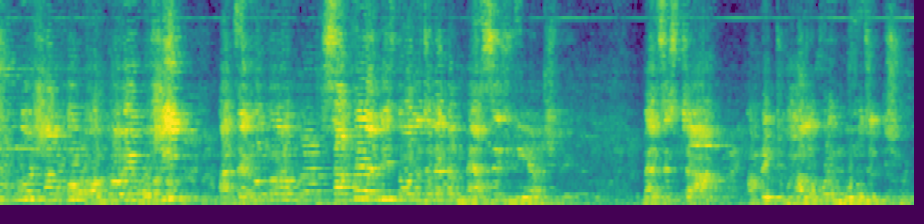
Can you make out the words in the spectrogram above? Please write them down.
সুন্দর শান্ত ভদ্র হয়ে বসি। আর দেখো তো সাবমের আলি তোমাদের জন্য একটা মেসেজ নিয়ে আসবে। মেসেজটা আমরা একটু ভালো করে মনোযোগ দিয়ে শুনব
